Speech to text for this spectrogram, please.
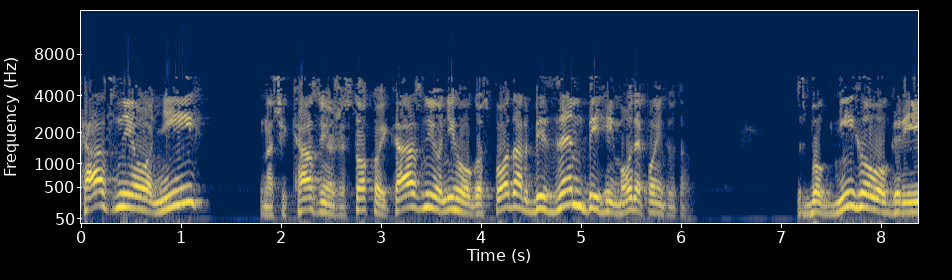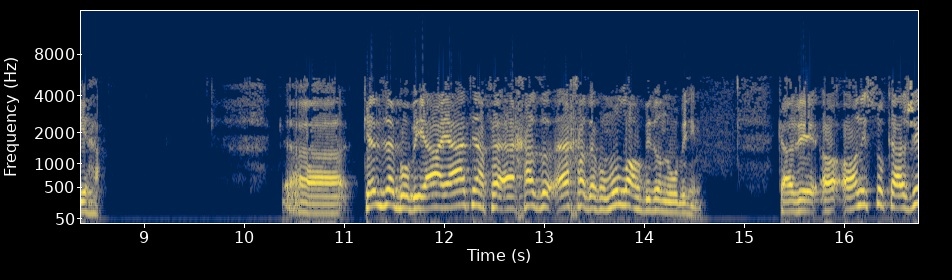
kaznio njih znači kaznio žestoko i kaznio njihov gospodar bi zembihim ovdje je pojent zbog njihovog grijeha. Kezebu bi ajatina fe ehadahumullahu bidonubihim kaže oni su kaže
